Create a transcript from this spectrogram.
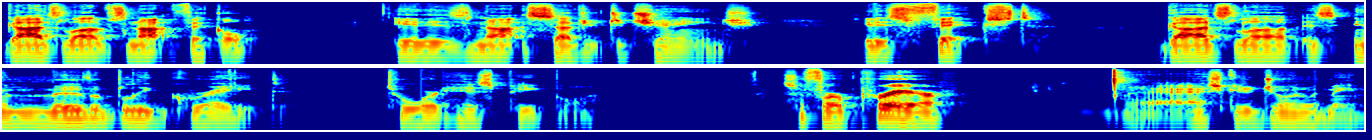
God's love is not fickle, it is not subject to change, it is fixed. God's love is immovably great toward his people. So, for a prayer, I ask you to join with me.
